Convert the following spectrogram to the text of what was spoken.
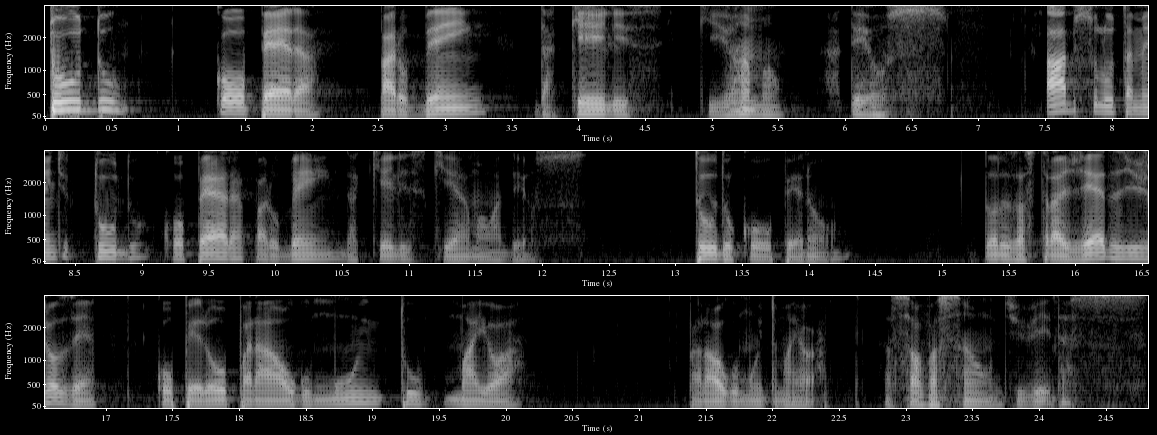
tudo coopera para o bem daqueles que amam a Deus. Absolutamente tudo coopera para o bem daqueles que amam a Deus. Tudo cooperou. Todas as tragédias de José cooperou para algo muito maior. Para algo muito maior. A salvação de vidas.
